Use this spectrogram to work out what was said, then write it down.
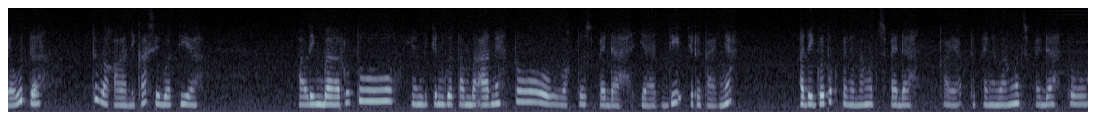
ya udah itu bakalan dikasih buat dia paling baru tuh yang bikin gue tambah aneh tuh waktu sepeda jadi ceritanya adik gue tuh kepengen banget sepeda kayak udah pengen banget sepeda tuh.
